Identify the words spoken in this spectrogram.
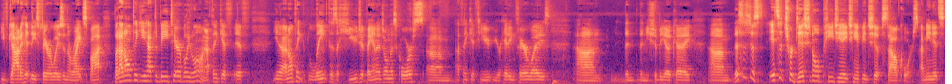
you've got to hit these fairways in the right spot, but I don't think you have to be terribly long. I think if if you know, I don't think length is a huge advantage on this course. Um, I think if you, you're hitting fairways, um, then then you should be okay. Um, this is just it's a traditional PGA Championship style course. I mean, it's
